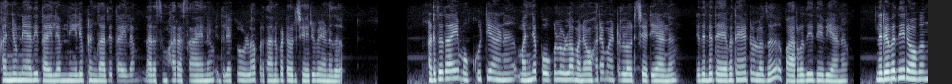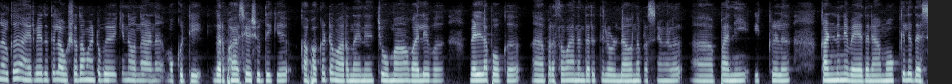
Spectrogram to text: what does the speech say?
കഞ്ഞുണ്ണിയാദി തൈലം നീലിഭൃങ്കാതി തൈലം നരസിംഹ രസായനം ഇതിലൊക്കെയുള്ള പ്രധാനപ്പെട്ട ഒരു ചേരുവയാണിത്. അടുത്തതായി മുക്കൂറ്റിയാണ് മഞ്ഞപ്പൂക്കളുള്ള മനോഹരമായിട്ടുള്ള ഒരു ചെടിയാണ് ഇതിന്റെ ദേവതയായിട്ടുള്ളത് പാർവതി ദേവിയാണ്. നിരവധി രോഗങ്ങൾക്ക് ആയുർവേദത്തിൽ ഔഷധമായിട്ട് ഉപയോഗിക്കുന്ന ഒന്നാണ് മുക്കുറ്റി. ഗർഭാശയ ശുദ്ധിക്ക് കഫക്കെട്ട് മാറുന്നതിന് ചുമ വലിവ് വെള്ളപ്പോക്ക് പ്രസവാനന്തരത്തിലുണ്ടാവുന്ന പ്രശ്നങ്ങൾ പനി ഇക്കിൾ കണ്ണിന് വേദന മൂക്കിൽ ദശ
